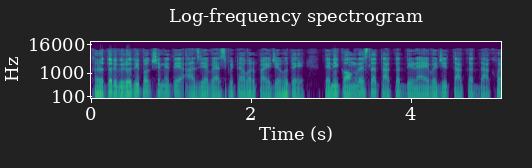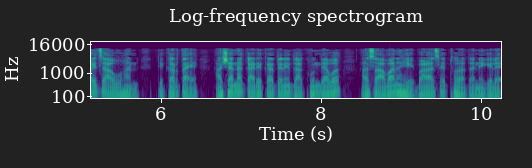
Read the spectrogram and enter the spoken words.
खरं तर विरोधी पक्षनेते आज या व्यासपीठावर पाहिजे होते. त्यांनी काँग्रेसला ताकद देण्याऐवजी ताकद दाखवायचं आव्हान ते करताय. अशांना कार्यकर्त्यांनी दाखवून द्यावं असं आवाहनही बाळासाहेब थोरात थोरातांनी केलंय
